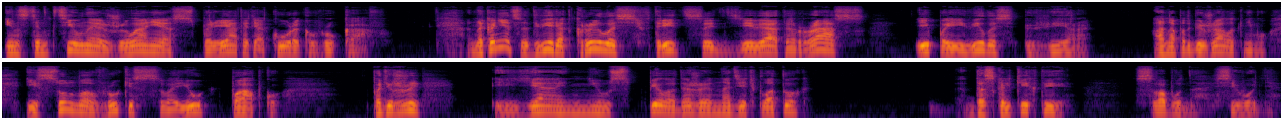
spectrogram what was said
инстинктивное желание спрятать окурок в рукав. Наконец дверь открылась в тридцать девятый раз, и появилась Вера. Она подбежала к нему и сунула в руки свою папку. «Подержи». Я не успела даже надеть платок. «До скольких ты свободна сегодня?»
